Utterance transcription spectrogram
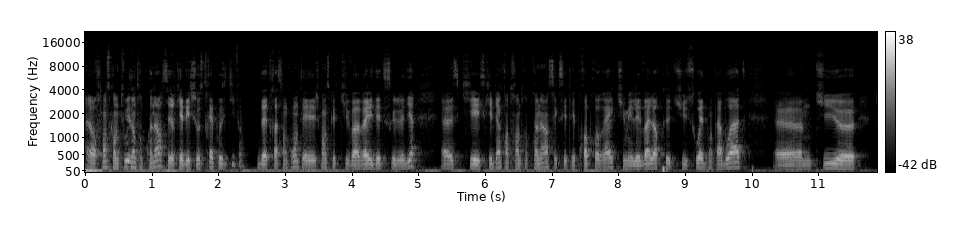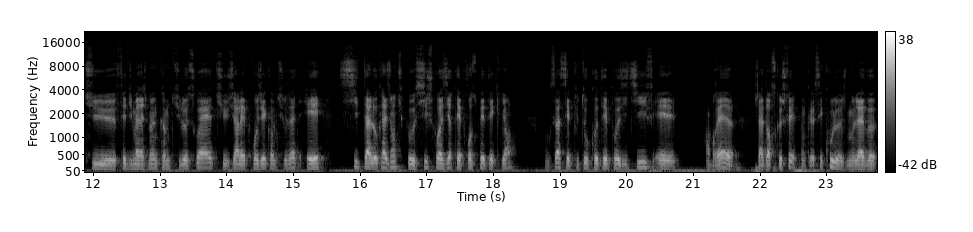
Alors, je pense comme tous les entrepreneurs, c'est-à-dire qu'il y a des choses très positives hein, d'être à son compte et je pense que tu vas valider tout ce que je veux dire. Euh, ce, qui est, ce qui est bien quand tu es entrepreneur, c'est que c'est tes propres règles, tu mets les valeurs que tu souhaites dans ta boîte, euh, tu, euh, tu fais du management comme tu le souhaites, tu gères les projets comme tu le souhaites et si tu as l'occasion, tu peux aussi choisir tes prospects, tes clients. Donc ça, c'est plutôt côté positif et en vrai, j'adore ce que je fais. Donc c'est cool, je me lève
